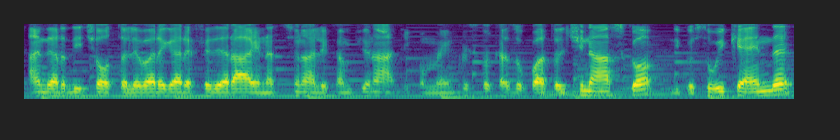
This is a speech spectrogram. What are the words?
under 18 alle varie gare federali, nazionali, campionati, come in questo caso qua il Cinasco di questo weekend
